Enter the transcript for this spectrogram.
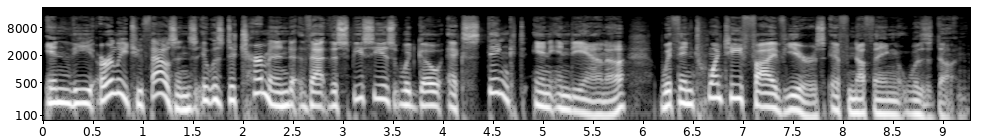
in the early 2000s, it was determined that the species would go extinct in Indiana within 25 years if nothing was done.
